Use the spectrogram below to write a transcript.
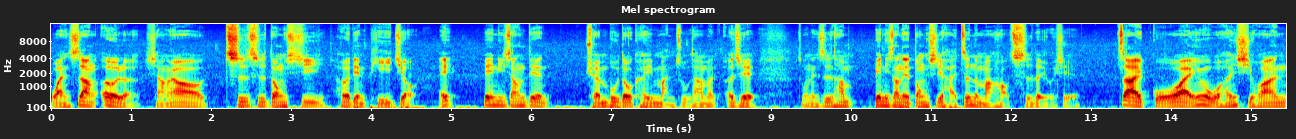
晚上饿了，想要吃吃东西，喝点啤酒，诶，便利商店全部都可以满足他们，而且重点是，他们便利商店的东西还真的蛮好吃的。有些在国外，因为我很喜欢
